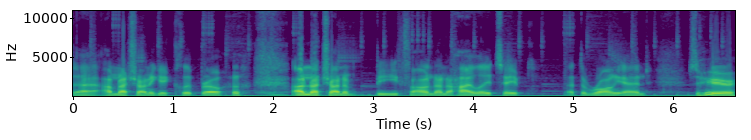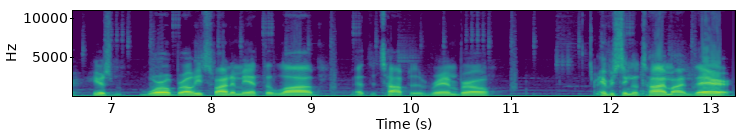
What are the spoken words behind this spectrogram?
that. I'm not trying to get clipped, bro. I'm not trying to be found on a highlight tape at the wrong end. So here, here's World, bro. He's finding me at the lob, at the top of the rim, bro. Every single time I'm there.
